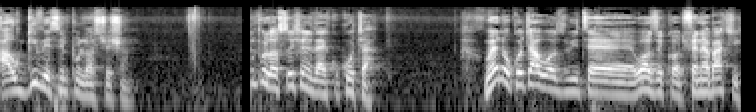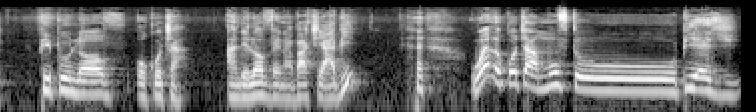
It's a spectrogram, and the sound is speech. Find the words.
I'll give a simple illustration. Simple illustration is like Okocha. When Okocha was with uh, what's it called, Fenerbahce, people love Okocha and they love Fenerbahce. Abi, when Okocha moved to PSG,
